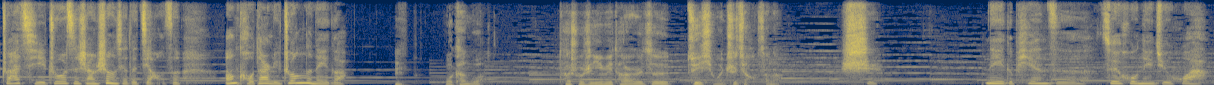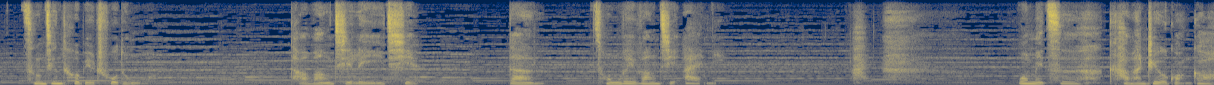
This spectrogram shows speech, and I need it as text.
抓起桌子上剩下的饺子，往口袋里装的那个。嗯，我看过。他说是因为他儿子最喜欢吃饺子了。是。那个片子最后那句话曾经特别触动我。他忘记了一切，但从未忘记爱你。我每次看完这个广告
